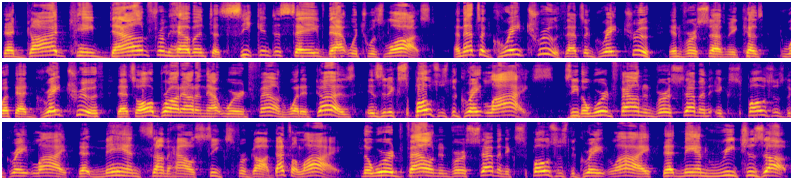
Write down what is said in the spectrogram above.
that God came down from heaven to seek and to save that which was lost. And that's a great truth. That's a great truth in verse 7 because what that great truth that's all brought out in that word found, what it does is it exposes the great lies. See, the word found in verse 7 exposes the great lie that man somehow seeks for God. That's a lie. The word found in verse 7 exposes the great lie that man reaches up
